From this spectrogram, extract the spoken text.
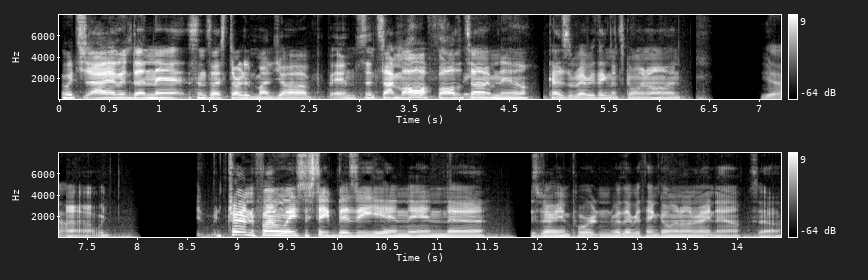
Which I haven't done that since I started my job, and since I'm Which is off all the time now because of everything that's going on. yeah Uh, we're, we're trying to find ways to stay busy, and and uh, is very important with everything going on right now. So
